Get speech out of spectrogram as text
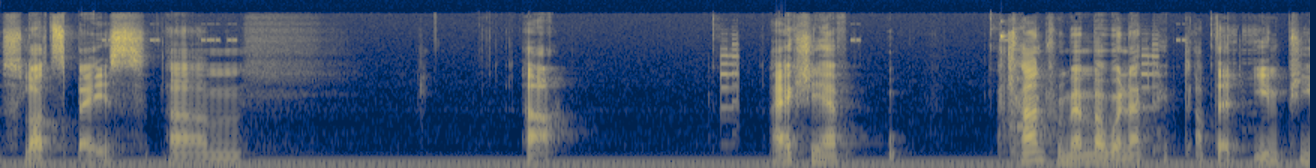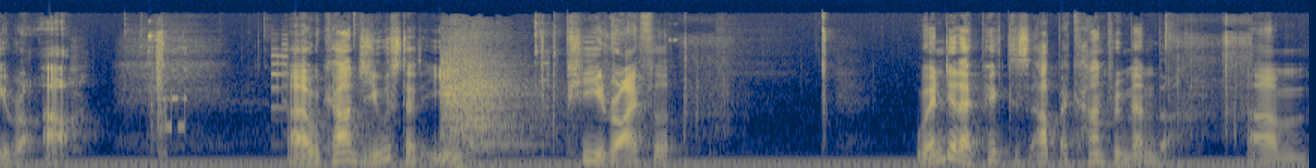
slot space. Um, ah, I actually have, I can't remember when I picked up that EMP, ah. Uh, we can't use that EMP rifle. When did I pick this up? I can't remember. Um,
